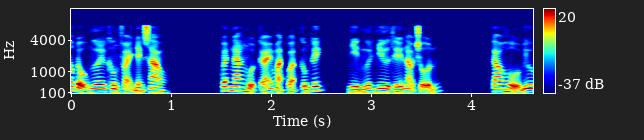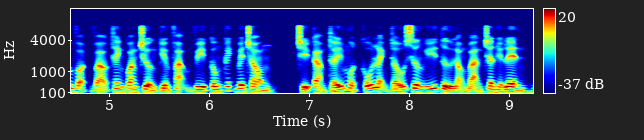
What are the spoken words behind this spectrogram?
Tốc độ ngươi không phải nhanh sao? Quét ngang một cái mặt quạt công kích, nhìn ngươi như thế nào trốn. Cao hổ bưu vọt vào thanh quang trường kiếm phạm vi công kích bên trong, chỉ cảm thấy một cố lạnh thấu xương ý từ lòng bàn chân hiện lên,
